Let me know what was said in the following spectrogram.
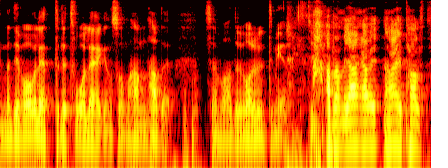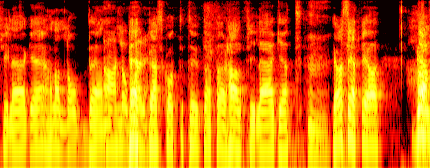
Men det var väl ett eller två lägen som han hade. Sen var det, var det väl lite mer. Typ. Aubameyang har ett, har ett halvt friläge, han har lobben, Ja. Pepe har skottet utanför halvfriläget. Jag vill säga att vi har vi har,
